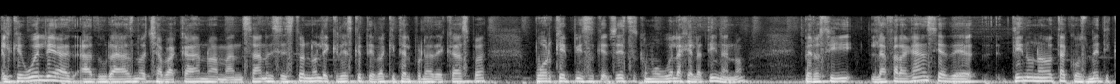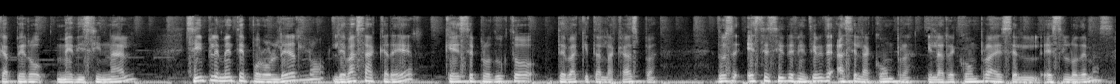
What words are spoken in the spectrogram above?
el que huele a, durazno, a chabacano, a manzana, dices, esto no le crees que te va a quitar el problema de caspa porque piensas que esto es como huele a gelatina, ¿no? Pero si la fragancia tiene una nota cosmética pero medicinal, simplemente por olerlo le vas a creer que ese producto te va a quitar la caspa. Entonces, este sí definitivamente hace la compra y la recompra es, el, es lo demás.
